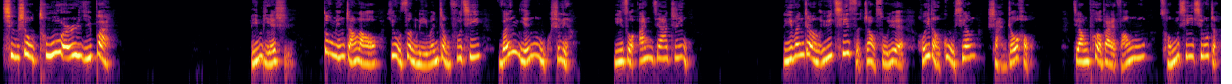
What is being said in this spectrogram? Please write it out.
请受徒儿一拜。临别时，洞明长老又赠李文正夫妻纹银五十两，以作安家之用。李文正与妻子赵素月回到故乡陕州后，将破败房屋重新修整，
